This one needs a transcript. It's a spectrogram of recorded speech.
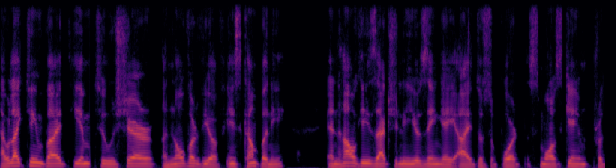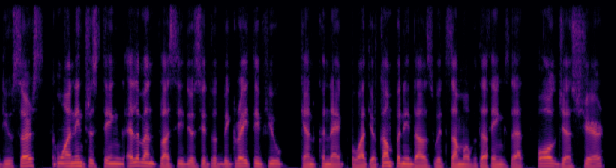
I would like to invite him to share an overview of his company and how he's actually using AI to support small scale producers. One interesting element, Placidius, it would be great if you can connect what your company does with some of the things that Paul just shared.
